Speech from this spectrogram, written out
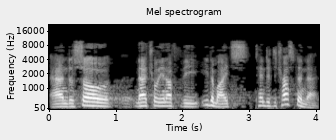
And so, naturally enough, the Edomites tended to trust in that.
